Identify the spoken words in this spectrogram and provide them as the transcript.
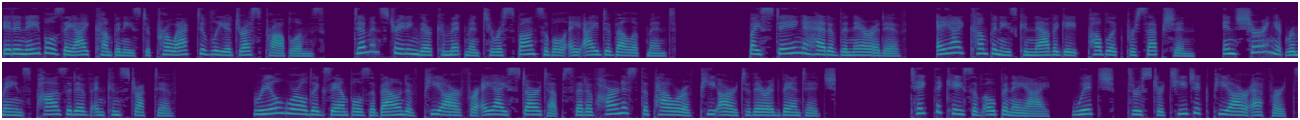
It enables AI companies to proactively address problems, demonstrating their commitment to responsible AI development. By staying ahead of the narrative, AI companies can navigate public perception, ensuring it remains positive and constructive. Real-world examples abound of PR for AI startups that have harnessed the power of PR to their advantage. Take the case of OpenAI, which, through strategic PR efforts,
